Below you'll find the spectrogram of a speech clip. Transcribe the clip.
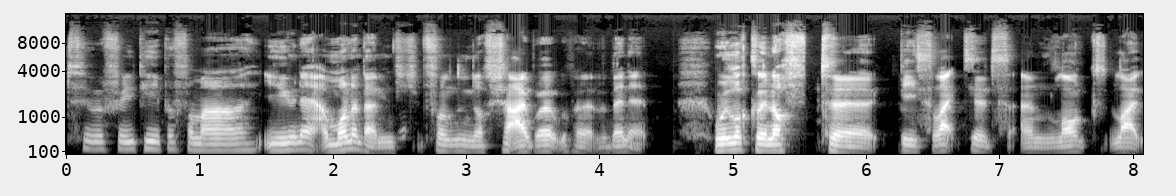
two or three people from our unit, and one of them, funnily enough, I work with her at the minute. We're lucky enough to be selected and log like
